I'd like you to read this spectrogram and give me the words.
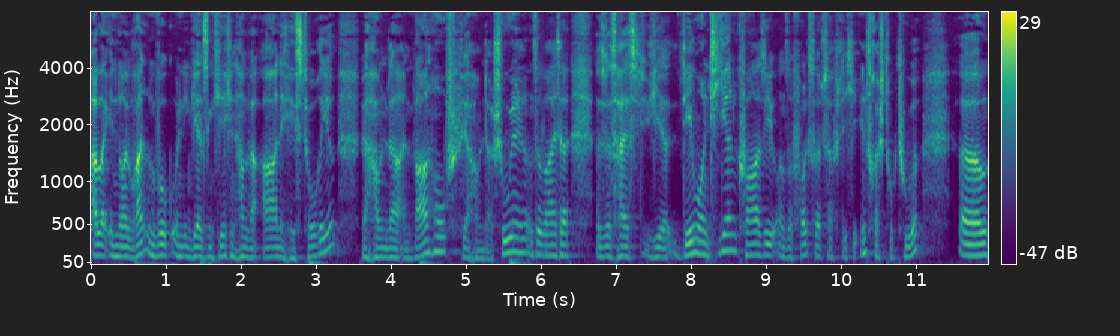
Aber in Neubrandenburg und in Gelsenkirchen haben wir A, eine Historie. Wir haben da einen Bahnhof, wir haben da Schulen und so weiter. Also das heißt, wir demontieren quasi unsere volkswirtschaftliche Infrastruktur äh,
